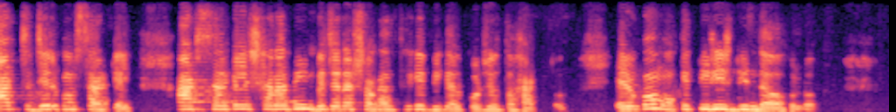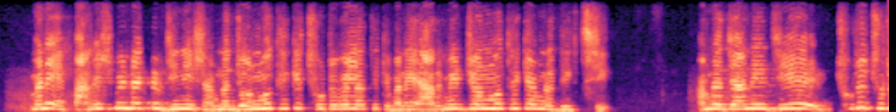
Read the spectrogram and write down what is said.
আর্ট যেরকম সার্কেল আর্ট সার্কেলে সারাদিন বেচারা সকাল থেকে বিকাল পর্যন্ত হাঁটতো। এরকম ওকে তিরিশ দিন দেওয়া হলো। মানে পানিশমেন্ট একটা জিনিস, আমরা জন্ম থেকে ছোটবেলা থেকে মানে আর্মির জন্ম থেকে আমরা দেখছি। আমরা জানি যে ছোট ছোট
